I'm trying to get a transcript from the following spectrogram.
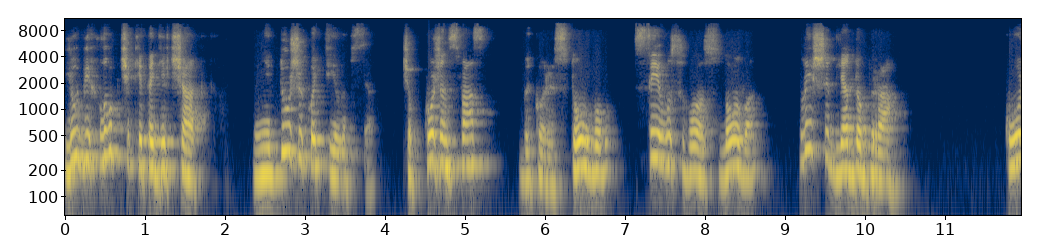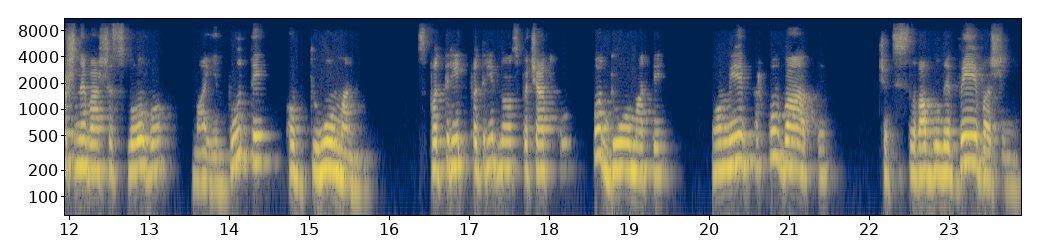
Любі хлопчики та дівчатка, мені дуже хотілося, щоб кожен з вас використовував силу свого слова лише для добра. Кожне ваше слово має бути обдуманим. Потрібно спочатку подумати, поміркувати, щоб ці слова були виважені,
